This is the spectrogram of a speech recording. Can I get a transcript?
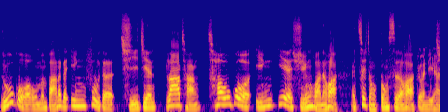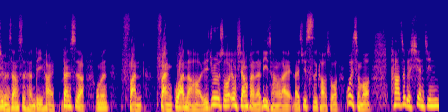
如果我们把那个应付的期间拉长超过营业循环的话，哎，这种公司的话就很厉害，基本上是很厉害。但是啊，我们反。反观了哈，也就是说，用相反的立场来来去思考，说为什么它这个现金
